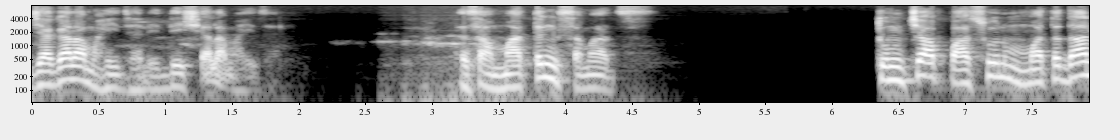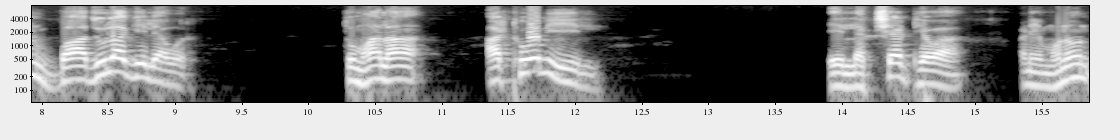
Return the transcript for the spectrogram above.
जगाला माहीत झाले देशाला माहीत झाले. तसा मातंग समाज तुमच्यापासून मतदान बाजूला गेल्यावर तुम्हाला आठवण येईल. हे लक्षात ठेवा आणि म्हणून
